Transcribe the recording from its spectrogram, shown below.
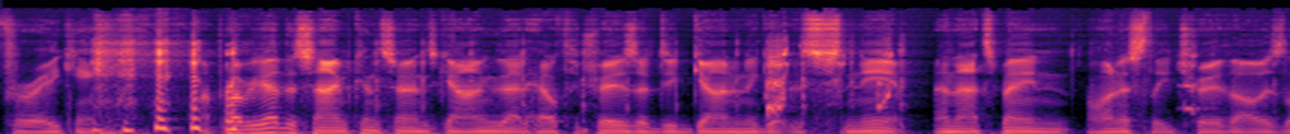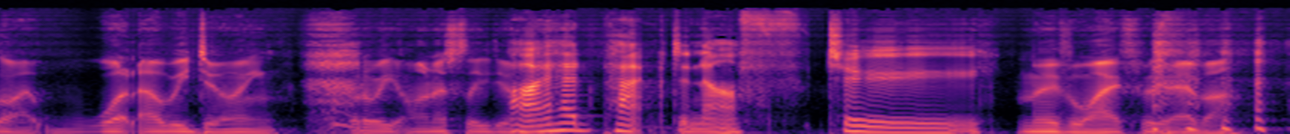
freaking. I probably had the same concerns going to that health retreat as I did going to get the snip, and that's been honestly truth. I was like, "What are we doing? What are we honestly doing? I had packed enough to Move away forever."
